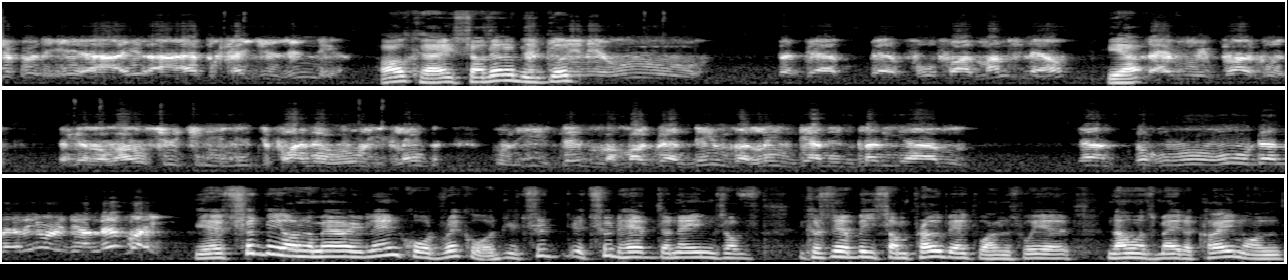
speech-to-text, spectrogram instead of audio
separate uh, uh, applications in there. Okay, so that'll be They've good. been in there, ooh, about, about four or five months now. Yeah, They haven't replied because they got a lot of searching in it to find out where all his land. Because he's dead. My, my grand name got land down in bloody um down all, all down that area down that way. Yeah. It should be on the Maori Land Court record. It should it should have the names of because there'll be some probate ones where no one's made a claim on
